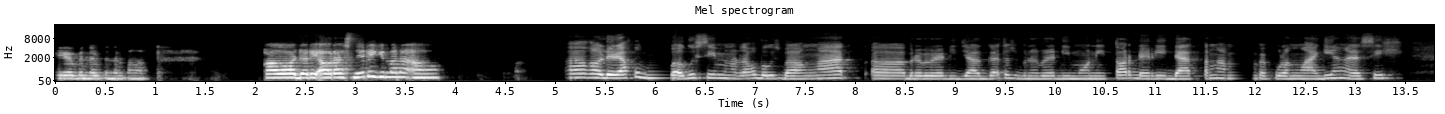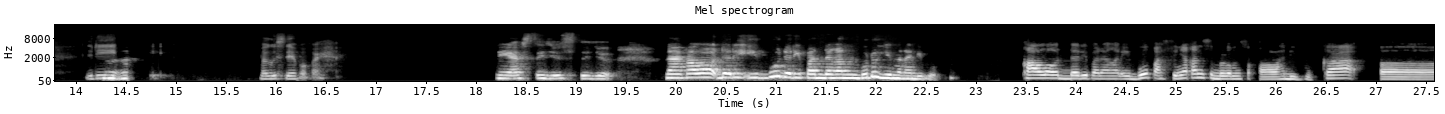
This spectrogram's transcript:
Iya benar-benar banget. Kalau dari Aura sendiri gimana, Au? Ah, kalau dari aku bagus sih, menurut aku bagus banget. Eh, benar-benar dijaga terus benar-benar dimonitor dari datang sampai pulang lagi ya nggak sih? Jadi Mm-mm. bagus deh pokoknya. Iya, setuju, setuju. Nah, kalau dari Ibu, dari pandangan guru gimana, Ibu? kalau dari pandangan ibu pastinya kan sebelum sekolah dibuka eh,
